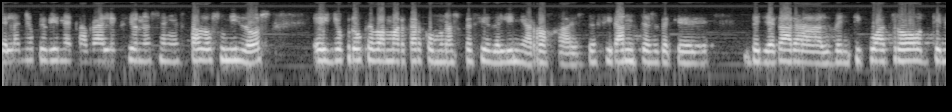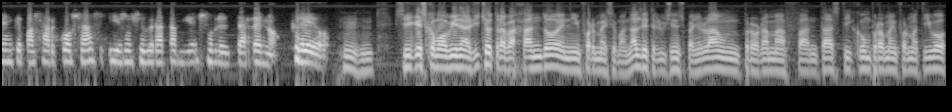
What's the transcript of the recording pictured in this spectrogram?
el año que viene que habrá elecciones en Estados Unidos, eh, yo creo que va a marcar como una especie de línea roja, es decir, antes de que de llegar al 24 tienen que pasar cosas y eso se verá también sobre el terreno, creo. Sí, que es como bien has dicho, trabajando en Informe Semanal de Televisión Española, un programa fantástico, un programa informativo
